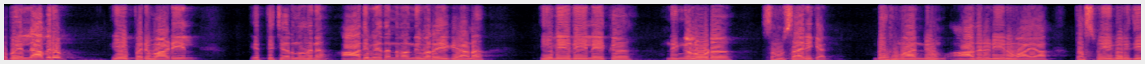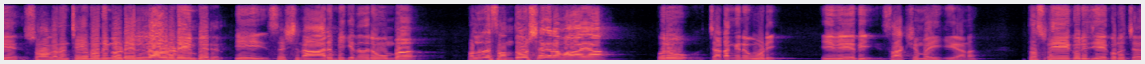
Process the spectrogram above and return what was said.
അപ്പോൾ എല്ലാവരും ഈ പരിപാടിയിൽ എത്തിച്ചേർന്നതിന് ആദ്യമേ തന്നെ നന്ദി പറയുകയാണ്. ഈ വേദിയിലേക്ക് നിങ്ങളോട് സംസാരിക്കാൻ. ബഹുമാന്യവും ആദരണീയനുമായ തസ്മൈ ഗുരുജിയെ സ്വാഗതം ചെയ്യുന്നു. നിങ്ങളുടെ എല്ലാവരുടെയും പേരിൽ. ഈ സെഷൻ ആരംഭിക്കുന്നതിന് മുമ്പ് വളരെ സന്തോഷകരമായ ഒരു ചടങ്ങിന് കൂടി ഈ വേദി സാക്ഷ്യം വഹിക്കുകയാണ്. തസ്മൈ ഗുരുജിയെ കുറിച്ച്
